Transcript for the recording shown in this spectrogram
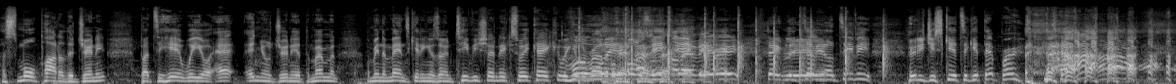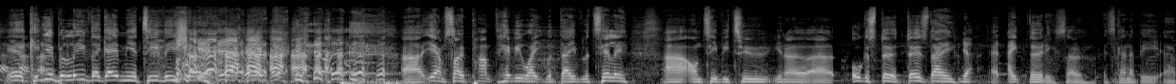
a small part of the journey. But to hear where you're at in your journey at the moment, I mean, the man's getting his own TV show next week. Hey, can we give a round of applause? Yeah. Yeah, very- David Letele on TV. Who did you scare to get that, bro? Yeah, can you believe they gave me a TV show? uh, yeah, I'm so pumped. Heavyweight with Dave Letele uh, on TV2. You know, uh, August 3rd, Thursday Yeah. at 8:30. So it's going to be uh,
